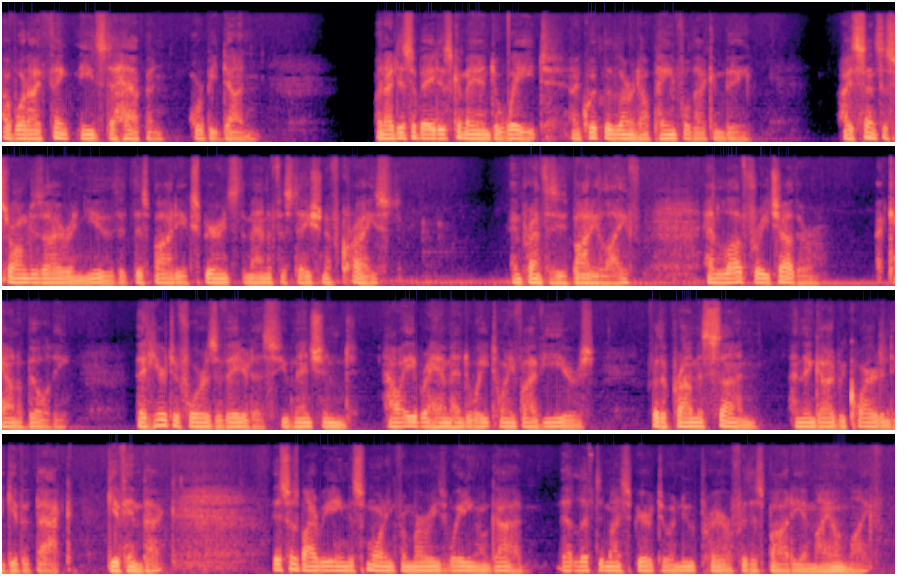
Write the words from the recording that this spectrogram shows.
of what I think needs to happen or be done. When I disobeyed His command to wait, I quickly learned how painful that can be. I sense a strong desire in you that this body experience the manifestation of Christ, in parentheses, body life, and love for each other, accountability, that heretofore has evaded us. You mentioned how Abraham had to wait 25 years for the promised son, and then God required him to give it back, give him back. This was my reading this morning from Murray's Waiting on God that lifted my spirit to a new prayer for this body and my own life.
